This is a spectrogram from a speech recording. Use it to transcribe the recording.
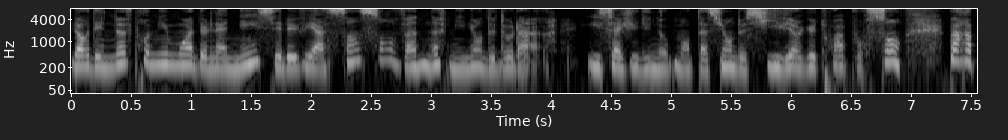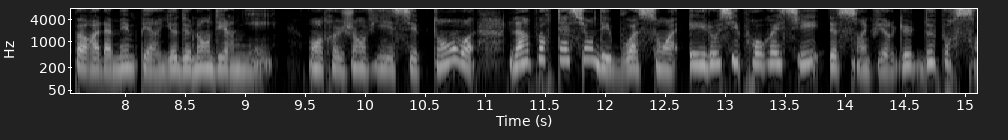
lors des neuf premiers mois de l'année élevé à 529 millions de dollars. Il s'agit d'une augmentation de 6,3% par rapport à la même période de l'an dernier. Entre janvier et septembre, l'importation des boissons a elle aussi progressé de 5,2%.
